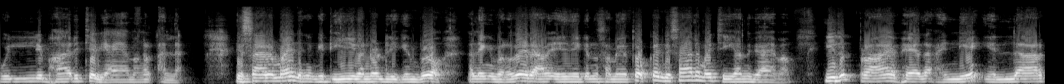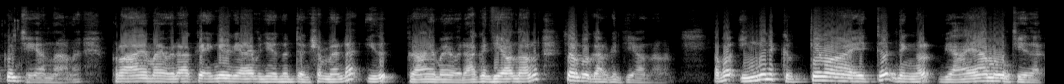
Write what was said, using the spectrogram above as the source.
വലിയ ഭാരിച്ച വ്യായാമങ്ങൾ അല്ല. നിസ്സാരമായി നിങ്ങൾക്ക് ടി വി കണ്ടുകൊണ്ടിരിക്കുമ്പോഴോ അല്ലെങ്കിൽ വെറുതെ രാവിലെ എഴുന്നേൽക്കുന്ന സമയത്തോ ഒക്കെ നിസ്സാരമായി ചെയ്യാവുന്ന വ്യായാമം. ഇത് പ്രായഭേദ അന്യെ എല്ലാവർക്കും ചെയ്യാവുന്നതാണ്. പ്രായമായ ഒരാൾക്ക് എങ്ങനെ വ്യായാമം ചെയ്യുന്ന ടെൻഷൻ വേണ്ട. ഇത് പ്രായമായ ഒരാൾക്കും ചെയ്യാവുന്നതാണ് ചെറുപ്പക്കാർക്കും ചെയ്യാവുന്നതാണ്. അപ്പോൾ ഇങ്ങനെ കൃത്യമായിട്ട് നിങ്ങൾ വ്യായാമം ചെയ്താൽ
